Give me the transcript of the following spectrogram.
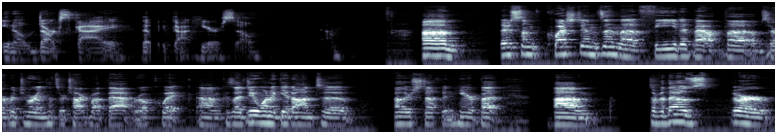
you know, dark sky that we've got here. So um, there's some questions in the feed about the observatory, and since we're talking about that real quick, because um, I do want to get on to other stuff in here. But um, so for those who are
